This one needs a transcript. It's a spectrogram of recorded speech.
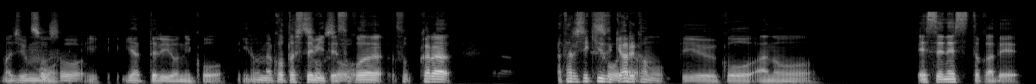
まあ、自分もそうそう、いやってるように、こう、いろんなことしてみて、そこ、そこから新しいう、気づ。きあるかもっていう、こう、あの、SNS とかで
